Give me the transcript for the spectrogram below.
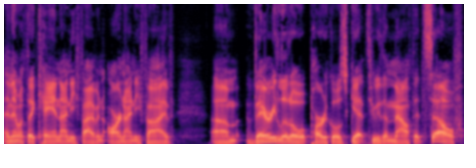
And then with the KN95 and R95, um, very little particles get through the mouth itself,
